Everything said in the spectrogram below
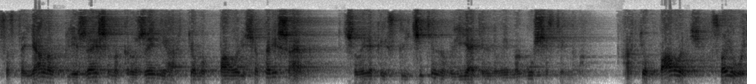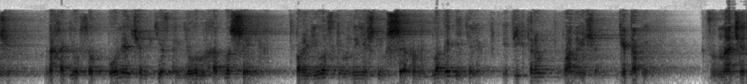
состояла в ближайшем окружении Артема Павловича Порешаева, человека исключительно влиятельного и могущественного. Артем Павлович, в свою очередь, находился в более чем тесных деловых отношениях с Правиловским нынешним шефом-благодетелем Виктором Ивановичем Гетовым. Значит,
